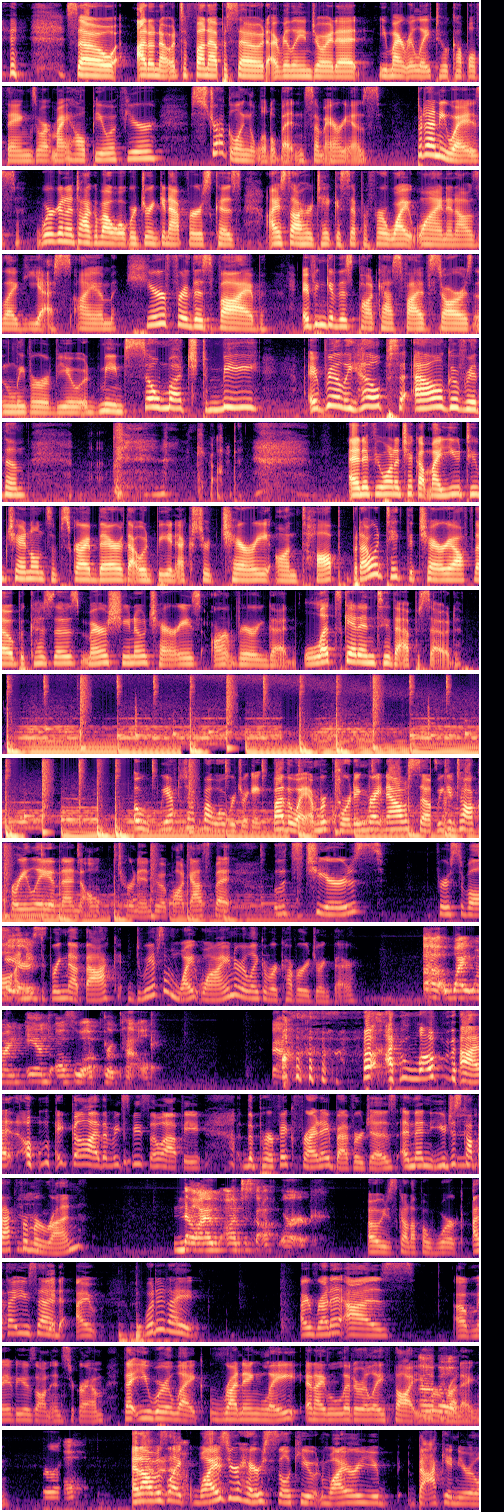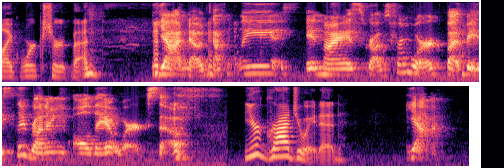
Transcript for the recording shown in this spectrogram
so, I don't know. It's a fun episode. I really enjoyed it. You might relate to a couple things, or it might help you if you're struggling a little bit in some areas. But, anyways, we're going to talk about what we're drinking at first because I saw her take a sip of her white wine and I was like, yes, I am here for this vibe. If you can give this podcast five stars and leave a review, it would mean so much to me. It really helps the algorithm. And if you want to check out my YouTube channel and subscribe there, that would be an extra cherry on top. But I would take the cherry off though because those maraschino cherries aren't very good. Let's get into the episode. Oh, we have to talk about what we're drinking. By the way, I'm recording right now, so we can talk freely and then I'll turn it into a podcast. But let's cheers. First of all, cheers. I need to bring that back. Do we have some white wine or like a recovery drink there? Uh, white wine and also a Propel. I love that. Oh my god, that makes me so happy. The perfect Friday beverages, and then you just got back from a mm-hmm. run. No, I, I just got off work. Oh, you just got off of work. I thought you said yeah. I. What did I? I read it as. Oh, maybe it was on Instagram that you were like running late, and I literally thought you oh, were running. Girl. And I, I was like, "Why is your hair still cute? And why are you back in your like work shirt then. yeah, no, definitely in my scrubs from work, but basically running all day at work. So you're graduated. Yeah.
